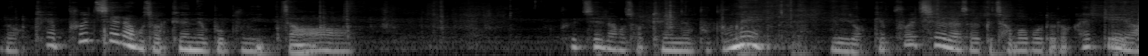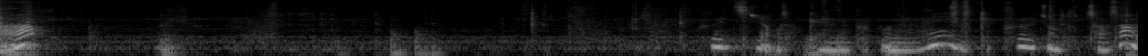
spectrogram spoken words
이렇게 풀칠이라고 적혀 있는 부분이 있죠. 풀칠이라고 적혀 있는 부분에 이렇게 풀칠을 해서 이렇게 접어보도록 할게요. 풀칠이라고 적혀 있는 부분에 이렇게 풀을 좀 붙여서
